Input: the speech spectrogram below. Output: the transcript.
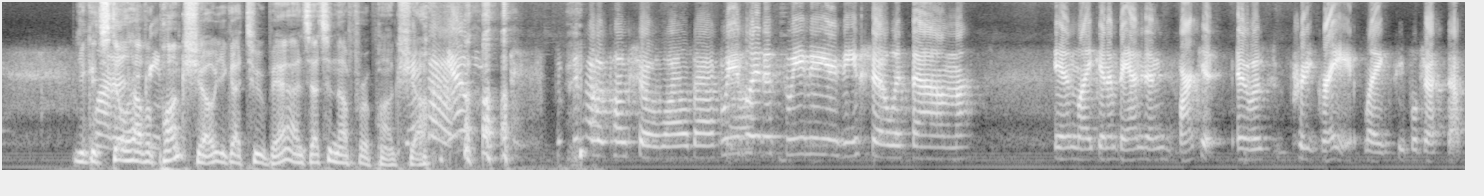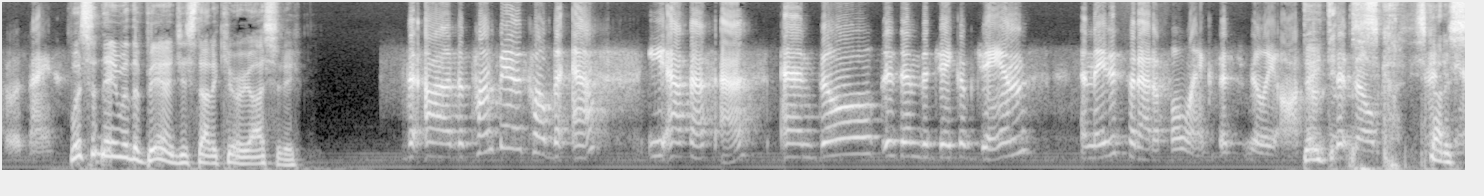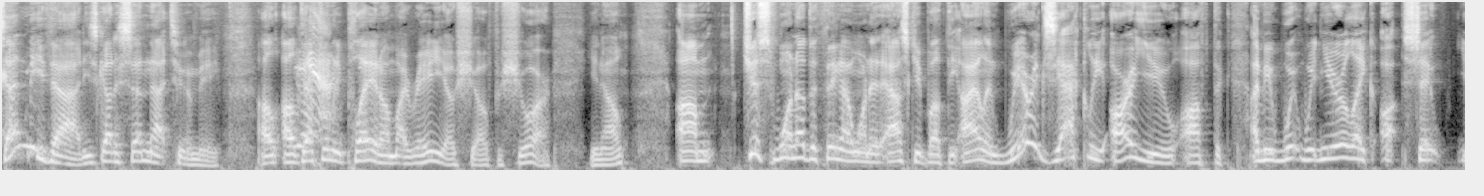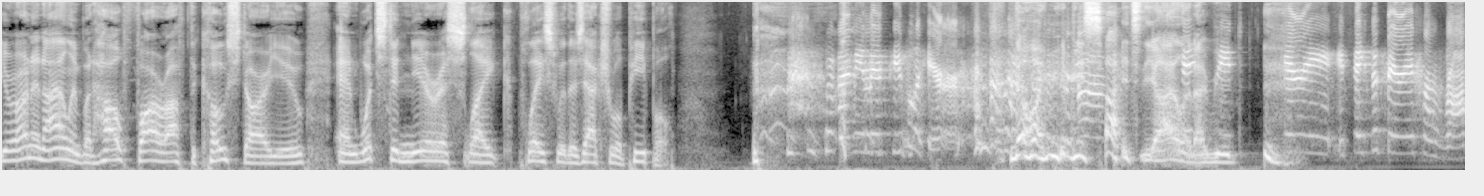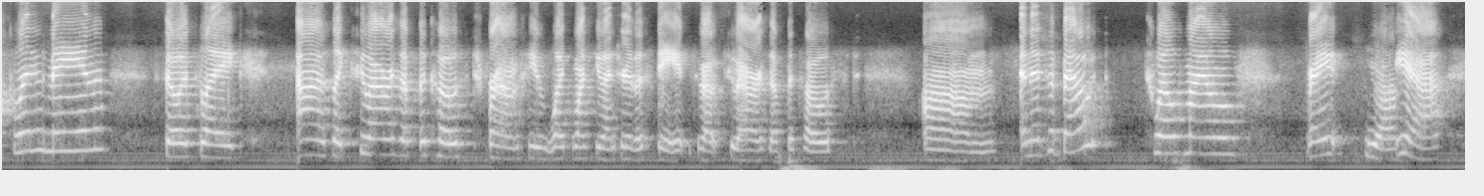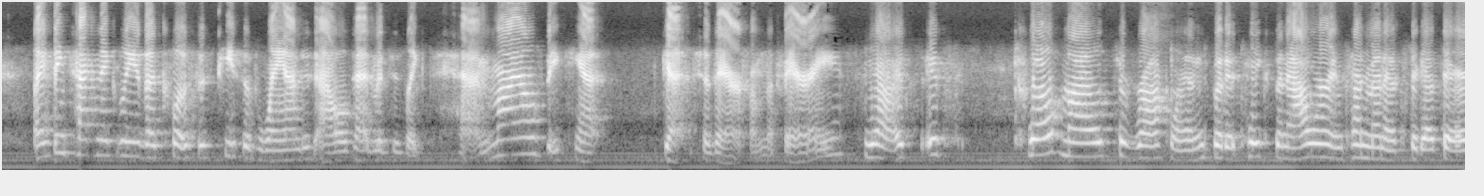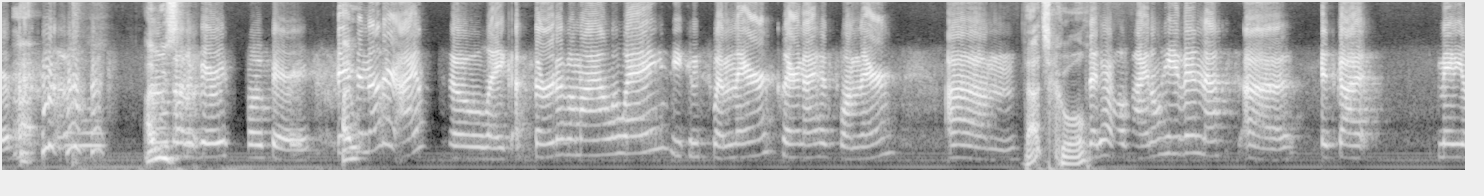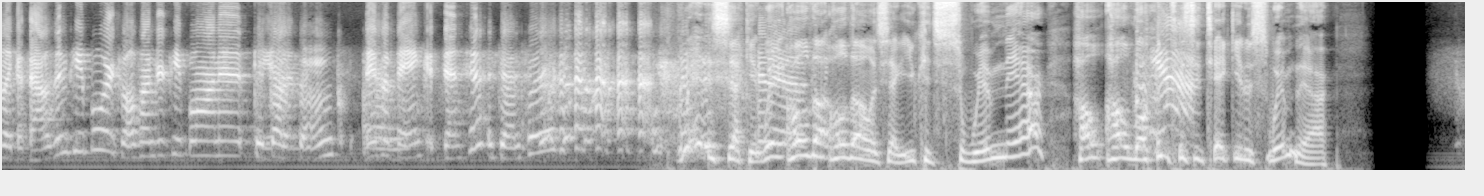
You could still have a punk show. You got two bands. That's enough for a punk show. Yeah. Yeah, We did have a punk show a while back. we now. played a sweet New Year's Eve show with them in like an abandoned market. It was pretty great. Like people dressed up. It was nice. What's the name of the band? Just out of curiosity. The uh, the punk band is called the F E F F S, and Bill is in the Jacob James, and they just put out a full length. It's really awesome. They awesome. did, That Bill he's got, to send me that. He's got to send that to me. I'll, I'll Yeah. definitely play it on my radio show for sure. You know, um, just one other thing I wanted to ask you about the island. Where exactly are you off the? I mean, wh- when you're like, uh, say you're on an island, but how far off the coast are you? And what's the nearest like place where there's actual people? I mean, there's people here. No, I mean besides the island. I mean, ferry. You take the ferry from Rockland, Maine. So it's like uh, it's like two hours up the coast from if you like once you enter the state. It's about two hours up the coast, um, and it's about twelve miles, right? Yeah. Yeah. I think technically the closest piece of land is Owl's Head, which is like ten miles, but you can't get to there from the ferry. Yeah, it's it's 12 miles to Rockland, but it takes an hour and 10 minutes to get there. I was. on a very slow ferry. There's I- another island, so like a third of a mile away. You can swim there. Claire and I have swum there. Um, That's cool. that's Yeah. called Vinalhaven. That's uh, it's got maybe like a thousand people or twelve hundred people on it. They've got a bank. They have a bank, a dentist. A dentist. dentist. Wait a second. Wait, hold on, hold on one second. You could swim there? How how long Yeah. does it take you to swim there?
